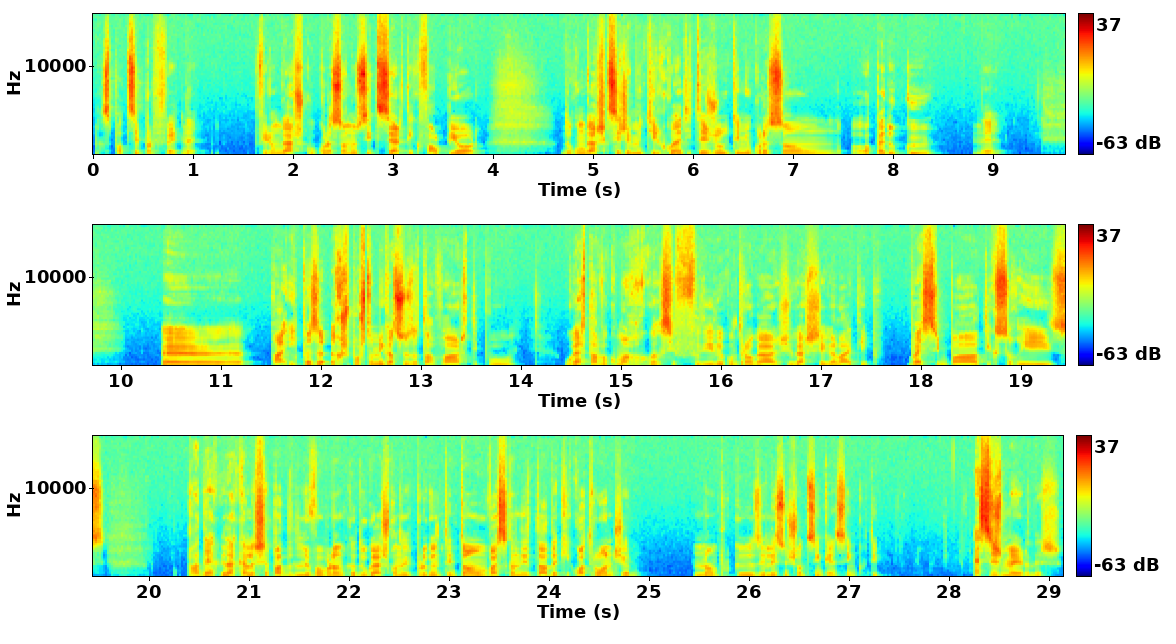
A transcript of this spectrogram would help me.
Não se pode ser perfeito, né? Prefiro um gajo com o coração no sítio certo e que fale pior do um gajo que seja muito eloquente e tenha, o coração ao pé do cu, né? Uh, pá, e depois a, resposta ao Miguel Sousa Tavares, tipo, o gajo estava com uma arrogância fodida contra o gajo e o gajo chega lá e tipo, vai simpático, sorriso pá, dá aquela chapada de luva branca do gajo quando lhe pergunta então vai-se candidatar daqui a 4 anos? Ele, não, porque as eleições são de 5 em 5. Tipo, essas merdas,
